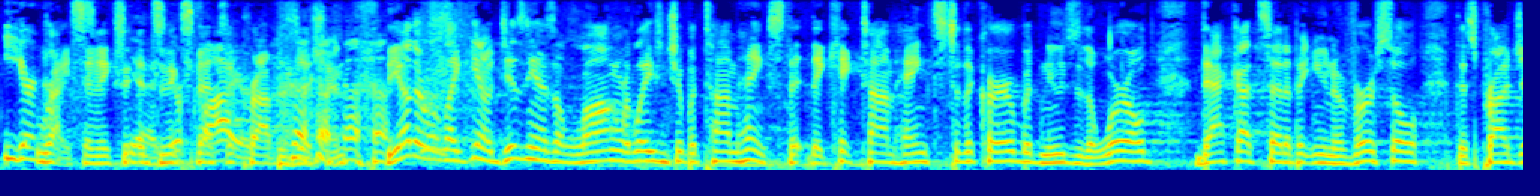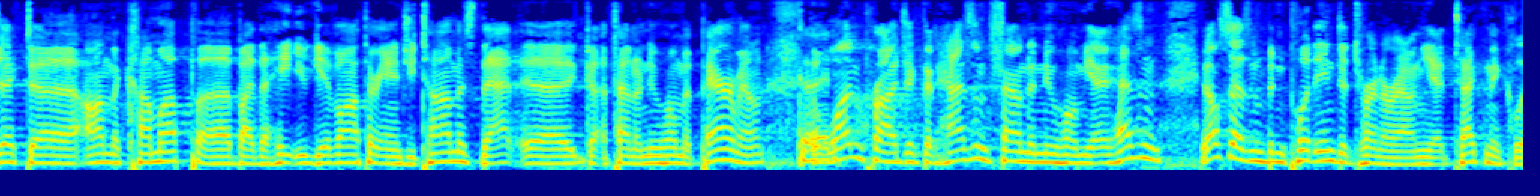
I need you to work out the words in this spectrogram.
"You're nuts." Right, it's an, ex- it's an expensive proposition. the other one, like you know, Disney has a long relationship with Tom Hanks. They, they kicked Tom Hanks to the curb with News of the World. That got set up at Universal. This project uh, on the come up uh, by the Hate You Give author Angie Thomas that uh, got, found a new home at Paramount. The one project that hasn't found a new home yet, it hasn't hasn't it also hasn't been put into turnaround yet technically,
